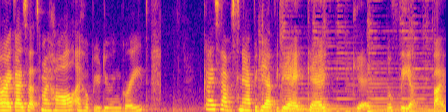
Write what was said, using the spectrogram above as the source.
all right, guys, that's my haul. I hope you're doing great. guys have a snappy dappy day, okay? Okay, we'll see ya. Bye.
